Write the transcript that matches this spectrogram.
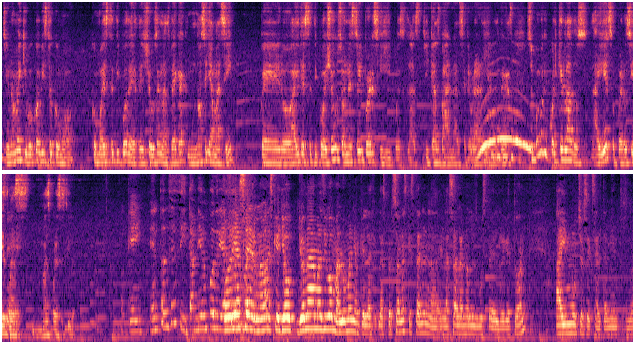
Si no me equivoco, he visto como, como este tipo de, de shows en Las Vegas. No se llama así, pero hay de este tipo de shows. Son strippers y pues las chicas van a celebrar en Las Vegas. Supongo que en cualquier lado hay eso, pero sí es Sí. más, más por ese estilo. Ok, entonces sí, también podría, Podría ser. ¿no? Es que yo, yo nada más digo Maluma y aunque la- las personas que están en la, en la sala no les gusta el reggaetón, hay muchos exaltamientos, ¿no?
